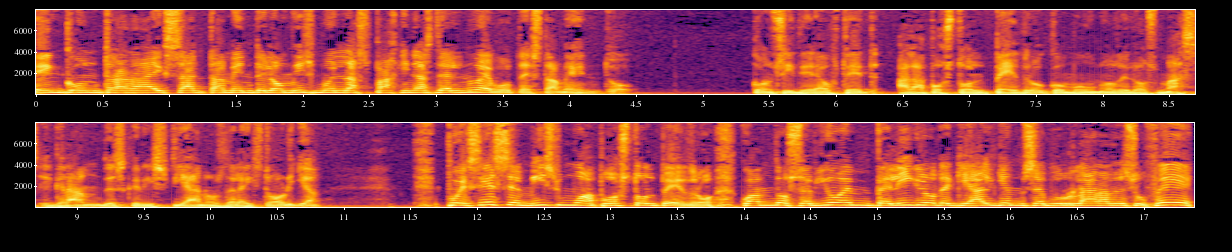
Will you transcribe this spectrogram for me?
Encontrará exactamente lo mismo en las páginas del Nuevo Testamento. ¿Considera usted al apóstol Pedro como uno de los más grandes cristianos de la historia? Pues ese mismo apóstol Pedro, cuando se vio en peligro de que alguien se burlara de su fe,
